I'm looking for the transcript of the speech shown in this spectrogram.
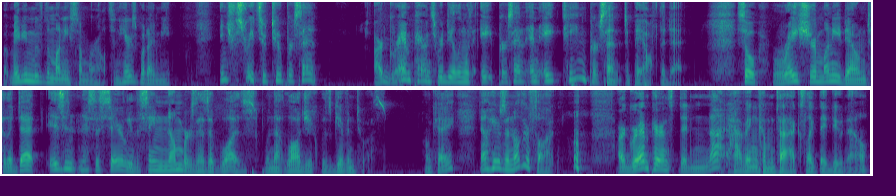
but maybe move the money somewhere else. And here's what I mean interest rates are 2%. Our grandparents were dealing with 8% and 18% to pay off the debt. So race your money down to the debt isn't necessarily the same numbers as it was when that logic was given to us. Okay? Now here's another thought. Our grandparents did not have income tax like they do now.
